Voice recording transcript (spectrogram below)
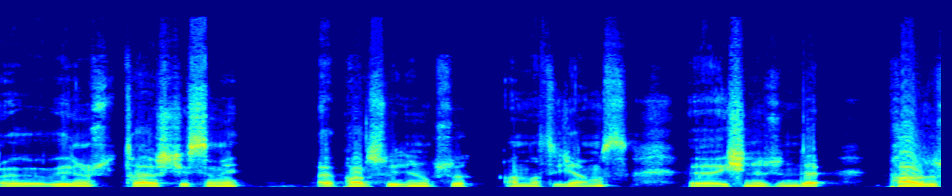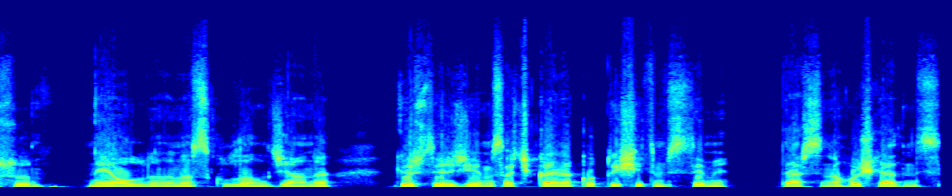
e, ve Linux tarihçesini e, Pardus ve Linux'u anlatacağımız e, işin özünde Pardus'un ne olduğunu, nasıl kullanılacağını göstereceğimiz açık kaynak kodlu işletim sistemi dersine hoş geldiniz.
